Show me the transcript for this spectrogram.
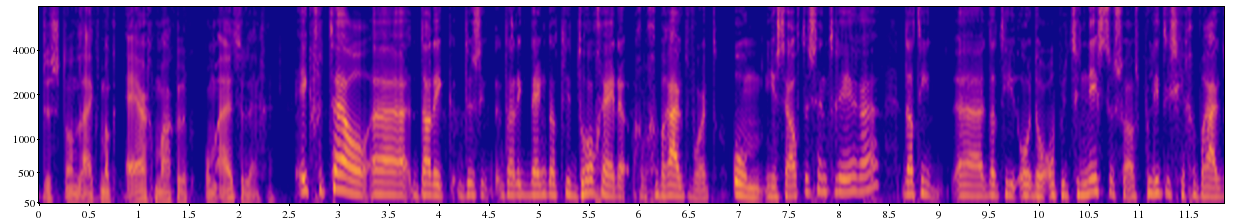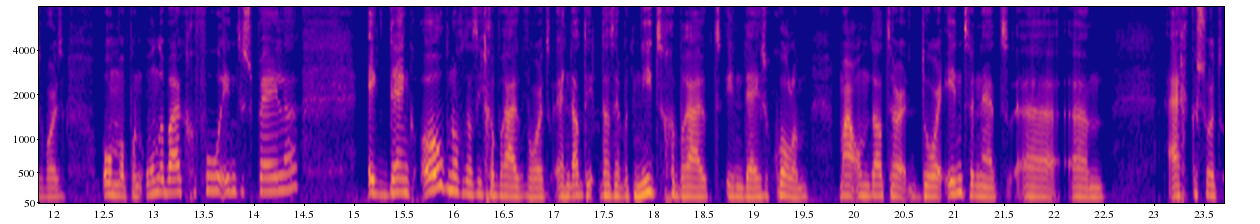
Dus dan lijkt het me ook erg makkelijk om uit te leggen. Ik vertel eh, dat, ik, dus dat ik denk dat die drogreden ge- gebruikt wordt om jezelf te centreren. Dat die, eh, dat die door opportunisten zoals politici gebruikt wordt om op een onderbuikgevoel in te spelen. Ik denk ook nog dat die gebruikt wordt, en dat, dat heb ik niet gebruikt in deze column, maar omdat er door internet eh, ehm, eigenlijk een soort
